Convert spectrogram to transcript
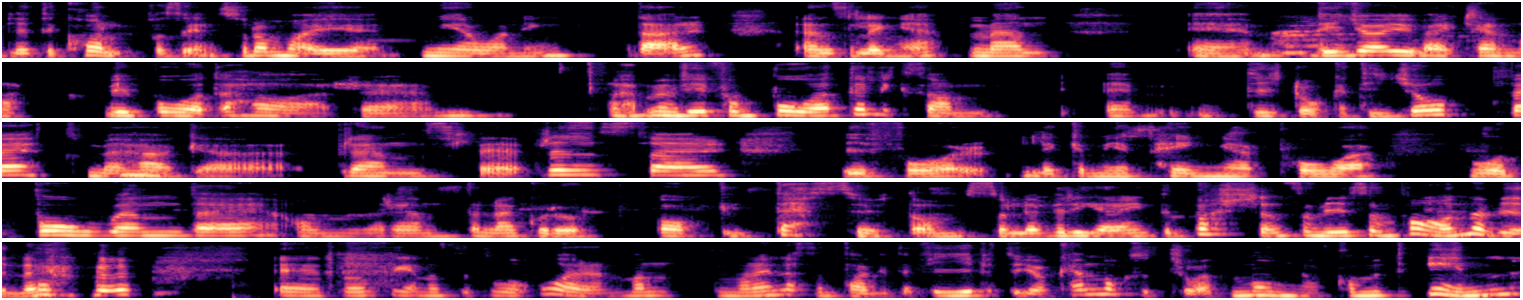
lite koll på sin, så de har ju mer ordning där än så länge. Men eh, det gör ju verkligen att vi både har, eh, men vi får både liksom eh, dyrt åka till jobbet med mm. höga bränslepriser. Vi får lägga mer pengar på vårt boende om räntorna går upp och dessutom så levererar inte börsen som vi är så vana vid nu eh, de senaste två åren. Man, man har nästan tagit det för givet och jag kan också tro att många har kommit in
